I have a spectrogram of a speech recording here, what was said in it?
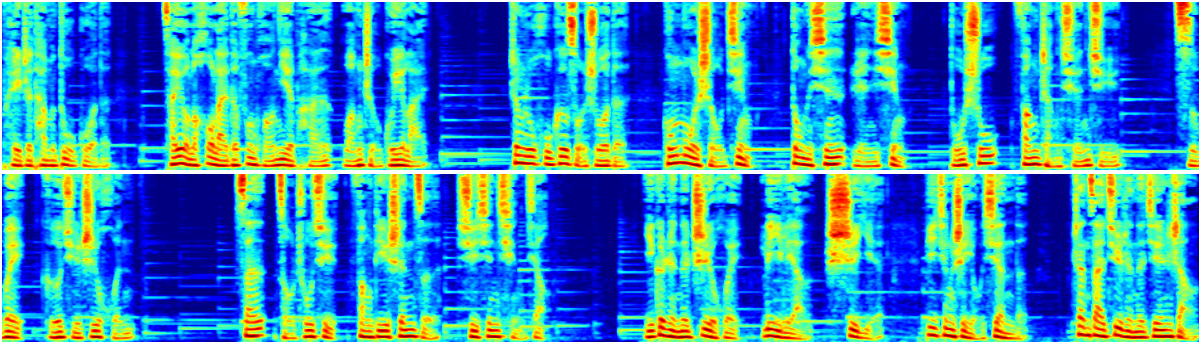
陪着他们度过的，才有了后来的凤凰涅槃、王者归来。正如胡歌所说的：“公莫守静，动心人性；读书方掌全局，此谓格局之魂。”三走出去，放低身子，虚心请教。一个人的智慧、力量、视野，毕竟是有限的。站在巨人的肩上，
